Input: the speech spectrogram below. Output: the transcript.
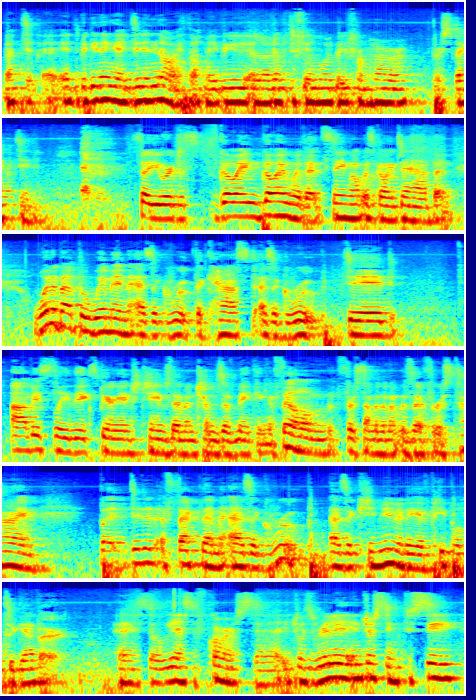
But uh, at the beginning, I didn't know. I thought maybe a lot of the film would be from her perspective. So you were just going going with it, seeing what was going to happen. What about the women as a group, the cast as a group? Did obviously the experience change them in terms of making a film? For some of them, it was their first time. But did it affect them as a group, as a community of people together? Uh, so yes, of course, uh, it was really interesting to see.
